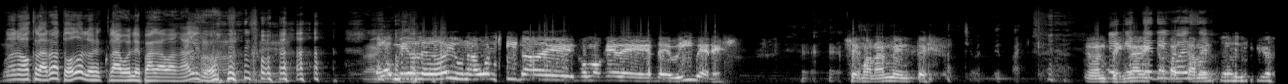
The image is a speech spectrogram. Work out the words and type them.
No, no, claro, a todos los esclavos le pagaban algo. Ajá, sí. A los míos le doy una bolsita de como que de, de víveres semanalmente. Que mantengan este el apartamento limpio.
